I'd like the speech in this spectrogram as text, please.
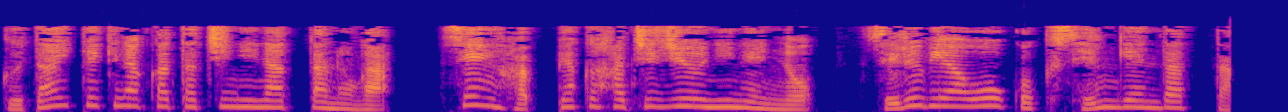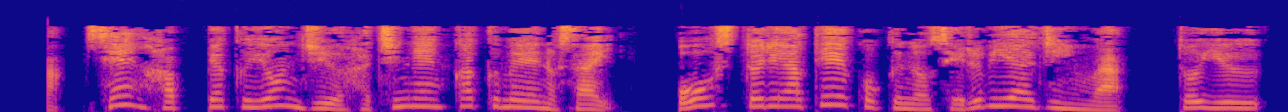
具体的な形になったのが1882年のセルビア王国宣言だった。1848年革命の際、オーストリア帝国のセルビア人は、という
